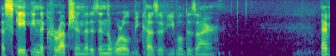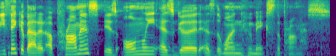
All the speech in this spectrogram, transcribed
escaping the corruption that is in the world because of evil desire. Now, if you think about it, a promise is only as good as the one who makes the promise,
